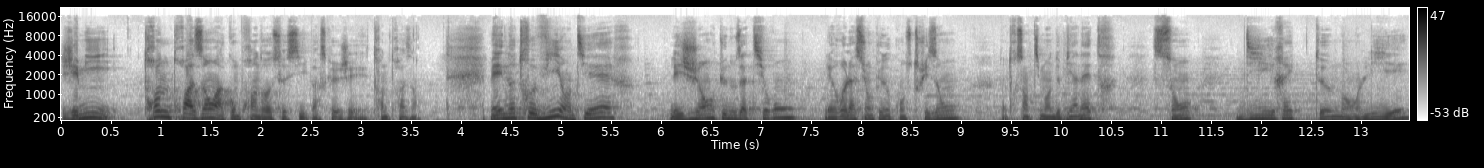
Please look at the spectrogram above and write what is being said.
J'ai mis 33 ans à comprendre ceci parce que j'ai 33 ans. Mais notre vie entière, les gens que nous attirons, les relations que nous construisons, notre sentiment de bien-être sont directement liés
